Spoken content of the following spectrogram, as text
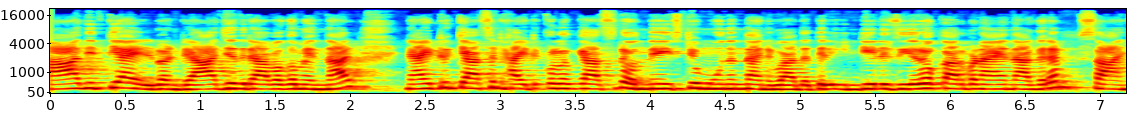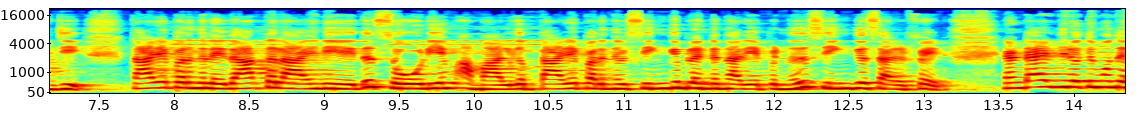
ആദിത്യ എൽ വൺ രാജ്യദ്രാവകം എന്നാൽ നൈട്രിക് ആസിഡ് ഹൈഡ്രോക്ലോറിക് ആസിഡ് ഒന്ന് ഇസ്റ്റു മൂന്നെന്ന അനുപാതത്തിൽ ഇന്ത്യയിൽ സീറോ കാർബണായ നഗരം സാഞ്ചി. താഴെ പറഞ്ഞ യഥാർത്ഥ ലായനി ഏത്? Sodium amalgam. താഴെ പറഞ്ഞ സിങ്ക് ബ്ലെൻഡ് എന്നറിയപ്പെടുന്നത് സിങ്ക് സൾഫേറ്റ്. രണ്ടായിരത്തി ഇരുപത്തി മൂന്ന്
